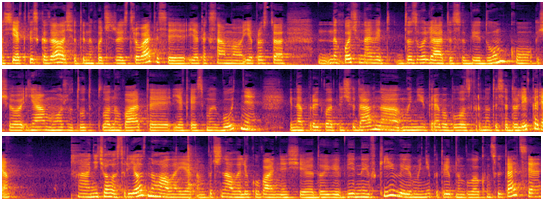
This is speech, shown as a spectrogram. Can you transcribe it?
Ось як ти сказала, що ти не хочеш реєструватися, я так само, я просто не хочу навіть дозволяти собі думку, що я можу тут планувати якесь майбутнє. І, наприклад, нещодавно мені треба було звернутися до лікаря. Нічого серйозного, але я там починала лікування ще до війни в Києві. і Мені потрібна була консультація.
